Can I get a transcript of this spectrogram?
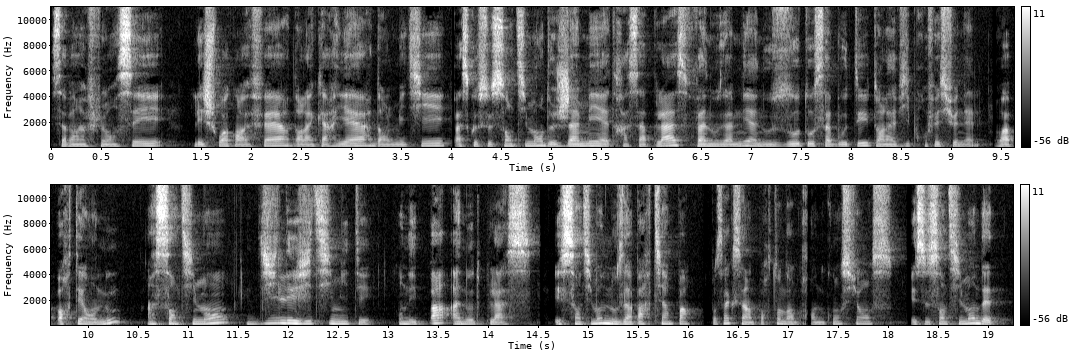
Ça va influencer les choix qu'on va faire dans la carrière, dans le métier, parce que ce sentiment de jamais être à sa place va nous amener à nous auto-saboter dans la vie professionnelle. On va porter en nous un sentiment d'illégitimité. On n'est pas à notre place. Et ce sentiment ne nous appartient pas. C'est pour ça que c'est important d'en prendre conscience. Et ce sentiment d'être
